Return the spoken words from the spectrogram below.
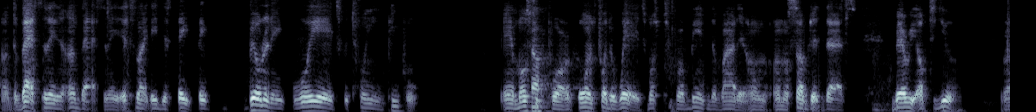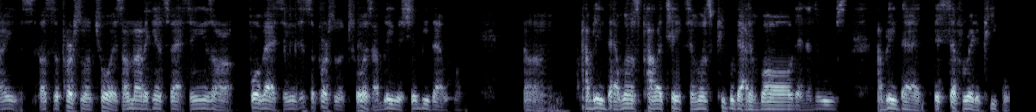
uh, the vaccinated and unvaccinated, it's like they just they they building a wedge between people. And most yeah. people are going for the wedge. Most people are being divided on, on a subject that's very up to you, right? It's, it's a personal choice. I'm not against vaccines or for vaccines. It's a personal choice. I believe it should be that way. Um, I believe that once politics and once people got involved in the news, I believe that it separated people,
